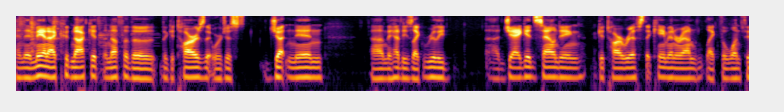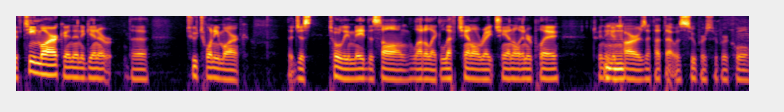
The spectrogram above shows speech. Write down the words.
And then, man, I could not get enough of the the guitars that were just jutting in. Um, they had these like really uh, jagged sounding guitar riffs that came in around like the 115 mark, and then again at the 220 mark that just totally made the song. A lot of like left channel, right channel interplay between the guitars. I thought that was super, super cool.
